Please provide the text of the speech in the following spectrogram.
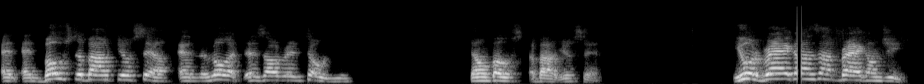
and, and boast about yourself, and the Lord has already told you, don't boast about yourself. You want to brag on something? Brag on Jesus.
